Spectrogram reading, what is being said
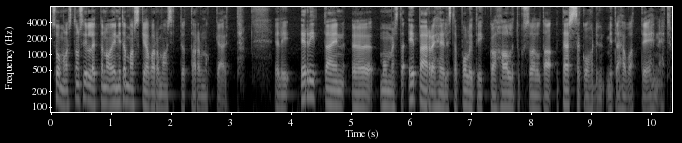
suomalaiset on silleen, että no ei niitä maskeja varmaan sitten ole tarvinnut käyttää. Eli erittäin mun mielestä epärehellistä politiikkaa hallitukselta tässä kohdin, mitä he ovat tehneet.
